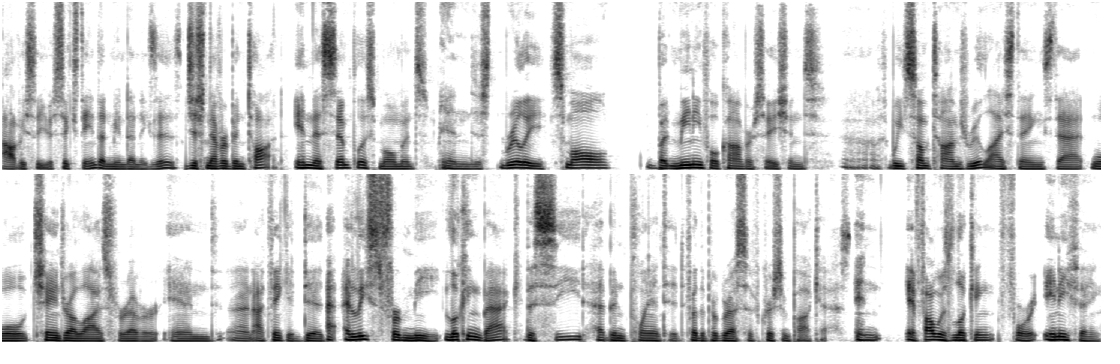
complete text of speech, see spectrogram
obviously you're 16, doesn't mean it doesn't exist. Just never been taught. In the simplest moments, in just really small but meaningful conversations, uh, we sometimes realize things that will change our lives forever. And, and I think it did. At least for me, looking back, the seed had been planted for the Progressive Christian podcast. And if I was looking for anything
